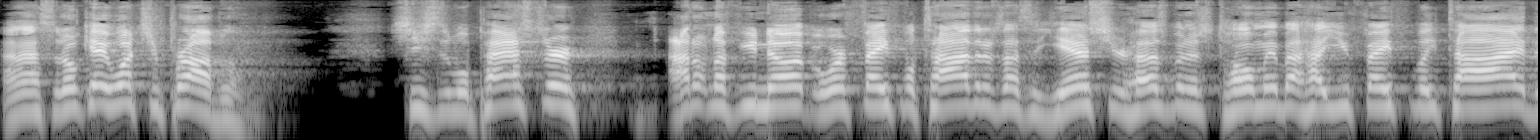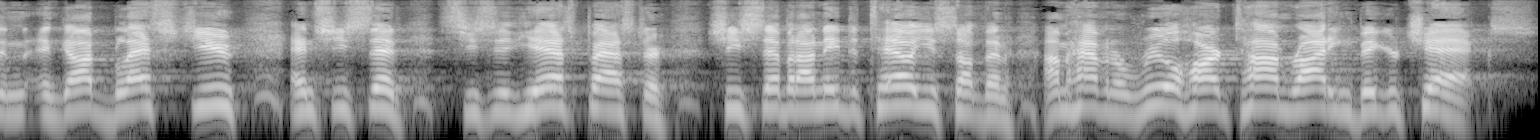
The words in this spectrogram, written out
And I said, okay, what's your problem? She said, well, Pastor, I don't know if you know it, but we're faithful tithers. I said, yes, your husband has told me about how you faithfully tithe and, and God blessed you. And she said, she said, yes, Pastor. She said, but I need to tell you something. I'm having a real hard time writing bigger checks.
